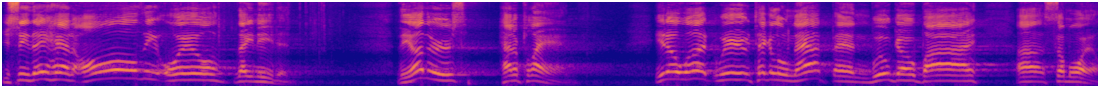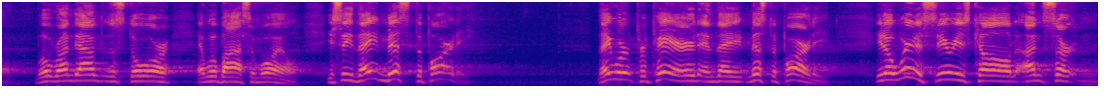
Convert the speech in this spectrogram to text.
You see, they had all the oil they needed. The others had a plan. You know what? We'll take a little nap and we'll go buy uh, some oil. We'll run down to the store and we'll buy some oil. You see, they missed the party. They weren't prepared and they missed a party. You know, we're in a series called Uncertain,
